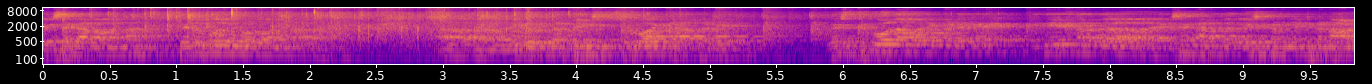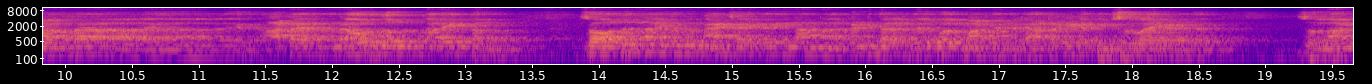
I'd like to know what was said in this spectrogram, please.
ಯಕ್ಷಗಾನವನ್ನು ತೆಲುಗುವಲ್ಲಿ ನೋಡುವಂಥ ಇದು ಡಬ್ಬಿಂಗ್ ಶುರುವಾಗಿದೆ ಆದರೆ ವೆಸ್ಟ್ ಗೋದಾವರಿ ಕಡೆಗೆ ಇದೇ ಥರದ ಯಕ್ಷಗಾನದ ವೇಷಗಳನ್ನ ಇಟ್ಕೊಂಡು ಆಡುವಂಥ ಆಟ ಅಂದರೆ ಅವ್ರದ್ದೊಂದು ಕಲೆ ಇತ್ತು ಸೊ ಅದನ್ನು ಇದೊಂದು ಮ್ಯಾಚ್ ಆಯಿತು. ನಾನು ಖಂಡಿತ ತೆಲುಗಲ್ಲಿ ಮಾಡ್ತೇನೆ. ಆಲ್ರೆಡಿ ಡಬ್ಬಿಂಗ್ ಶುರುವಾಗಿ ಆಗಿದೆ ಸೊ ನಾವು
